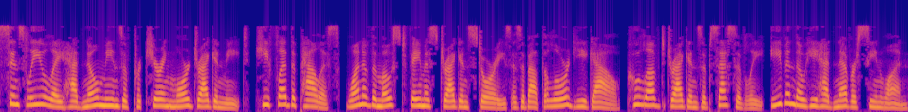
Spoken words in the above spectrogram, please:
Since Liulei had no means of procuring more dragon meat, he fled the palace. One of the most famous dragon stories is about the Lord Yi Gao, who loved dragons obsessively, even though he had never seen one.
